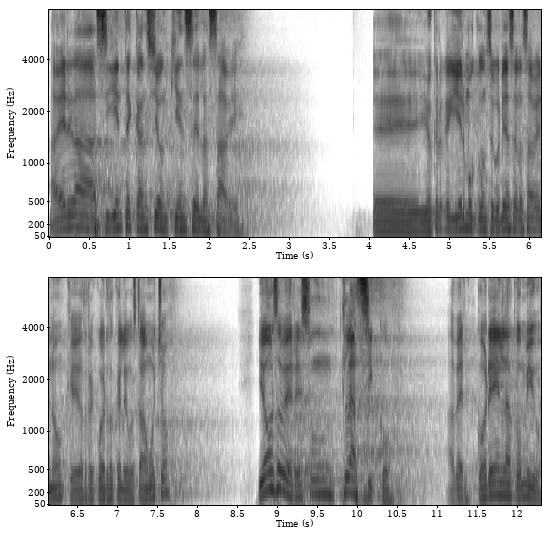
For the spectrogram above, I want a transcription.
A ver la siguiente canción, ¿quién se la sabe? Eh, yo creo que Guillermo con seguridad se la sabe, ¿no? Que recuerdo que le gustaba mucho. Y vamos a ver, es un clásico. A ver, coreenla conmigo.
